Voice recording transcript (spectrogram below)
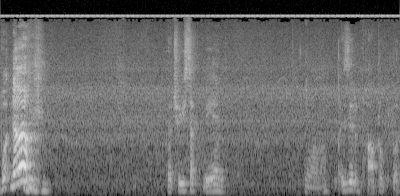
What? No! the tree sucked me in. Aw. Why is it a pop up book?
